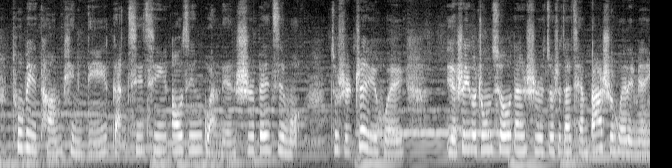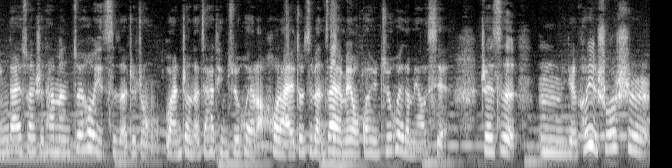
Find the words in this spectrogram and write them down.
“突壁堂品笛感凄清，凹金管帘诗悲寂寞”。就是这一回，也是一个中秋，但是就是在前八十回里面，应该算是他们最后一次的这种完整的家庭聚会了。后来就基本再也没有关于聚会的描写。这次，嗯，也可以说是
